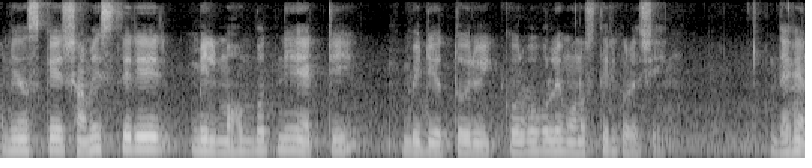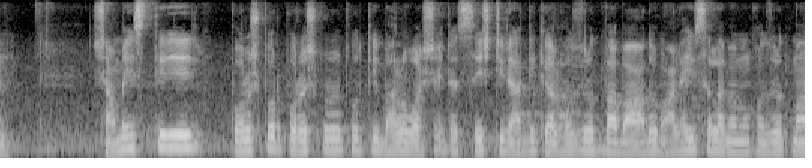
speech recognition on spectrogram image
আমি আজকে স্বামী স্ত্রীর মিল মহব্বত নিয়ে একটি ভিডিও তৈরি করব বলে মনস্থির করেছি। দেখেন, স্বামী স্ত্রীর পরস্পর পরস্পরের প্রতি ভালোবাসা, এটা সৃষ্টির আদিকাল হজরত বাবা আদম আলহিসাল্লাম এবং হজরত মা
